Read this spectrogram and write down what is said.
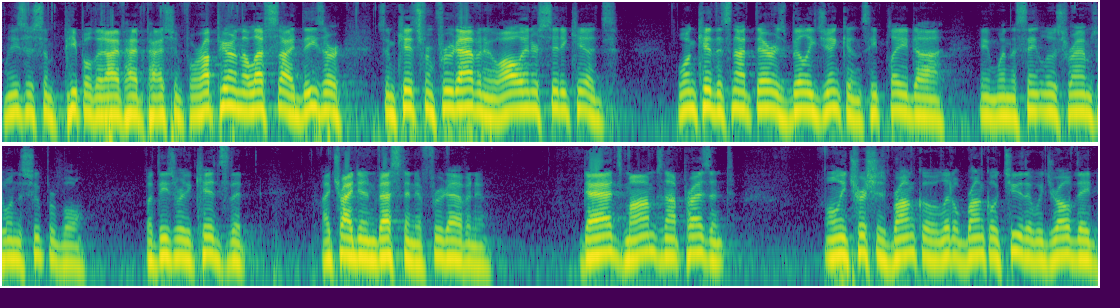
These are some people that I've had passion for. Up here on the left side, these are some kids from Fruit Avenue, all inner city kids. One kid that's not there is Billy Jenkins. He played uh, in when the St. Louis Rams won the Super Bowl. But these were the kids that I tried to invest in at Fruit Avenue. Dads, moms not present. Only Trisha's Bronco, little Bronco 2 that we drove, they'd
